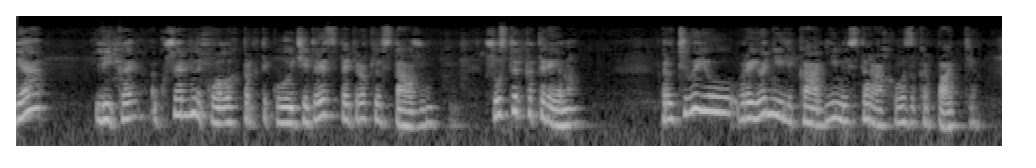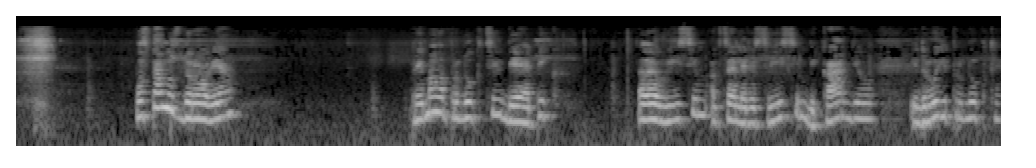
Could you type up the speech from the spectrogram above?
Я лікар, акушер-гінеколог, практикуючий 35 років стажу, Шустер Катерина. Працюю в районній лікарні міста Рахова, Закарпаття. По стану здоров'я приймала продукцію Біепік, ЛЕО-8, Акцелерис 8, Бікардіо і другі продукти.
